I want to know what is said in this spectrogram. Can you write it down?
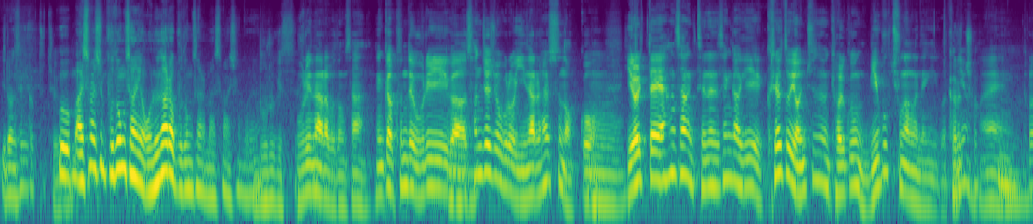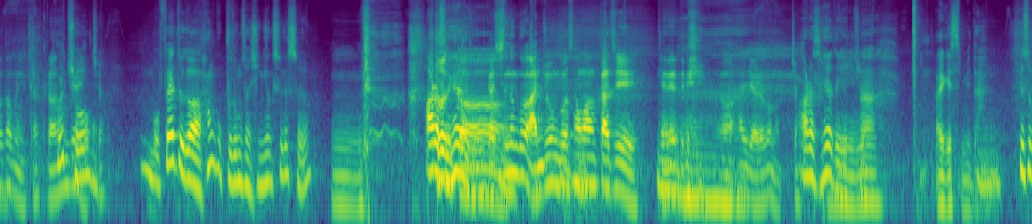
이런 생각 도그 들고. 말씀하신 부동산이 어느 나라 부동산을 말씀하시는 거예요? 모르겠어요. 우리나라 부동산. 그러니까 근데 우리가 선제적으로 인하를 할 수는 없고 음. 이럴 때 항상 드는 생각이 그래도 연준은 결국 미국 중앙은행이거든요. 그렇죠. 네, 음. 그러다 보니까 그런 그렇죠. 한계가 있죠. 뭐 페드가 한국 부동산 신경 쓰겠어요? 음. 알아서 그러니까. 해야죠. 그러니까 신흥국 안 좋은 거 상황까지 네. 걔네들이 어, 할 여력은 없죠. 알아서 해야 되겠죠. 인하. 알겠습니다. 그래서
